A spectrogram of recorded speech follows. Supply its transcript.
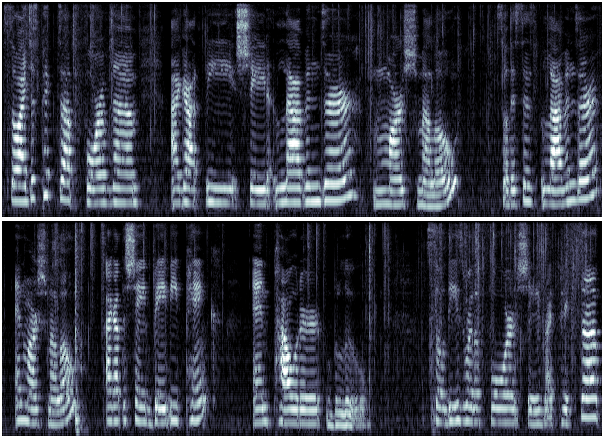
So I just picked up four of them. I got the shade Lavender Marshmallow. So this is Lavender and Marshmallow. I got the shade Baby Pink and Powder Blue. So these were the four shades I picked up.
